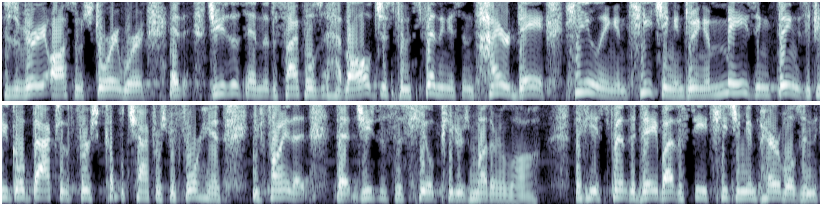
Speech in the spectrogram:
This is a very awesome story where Jesus and the disciples have all just been spending this entire day healing and teaching and doing amazing things. If you go back to the first couple chapters beforehand, you find that, that Jesus has healed Peter's mother-in-law, that he has spent the day by the sea teaching in parables and,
